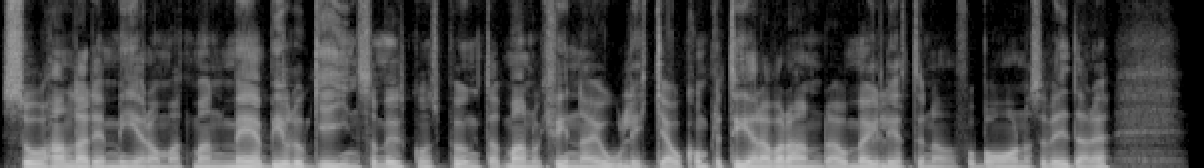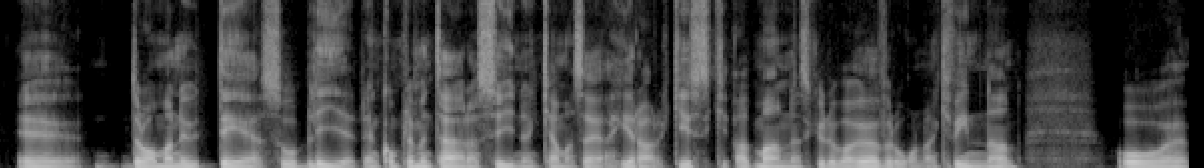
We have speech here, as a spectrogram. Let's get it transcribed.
så handlar det mer om att man med biologin som utgångspunkt, att man och kvinna är olika och kompletterar varandra och möjligheterna att få barn och så vidare. Eh, drar man ut det så blir den komplementära synen kan man säga hierarkisk. Att mannen skulle vara överordnad kvinnan. Och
